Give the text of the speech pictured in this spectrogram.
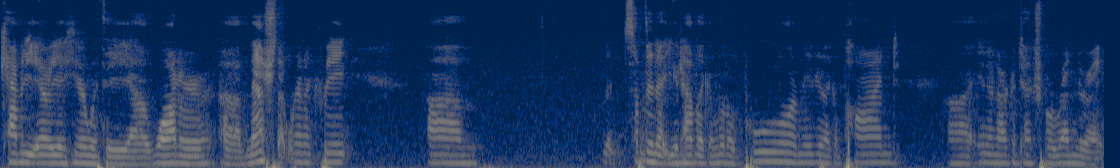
cavity area here with a uh, water mesh that we're going to create. Um, something that you'd have like a little pool or maybe like a pond uh, in an architectural rendering.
